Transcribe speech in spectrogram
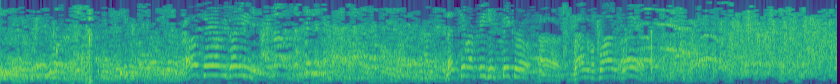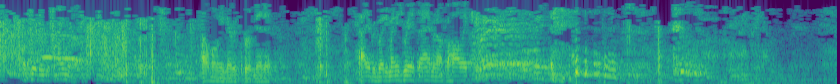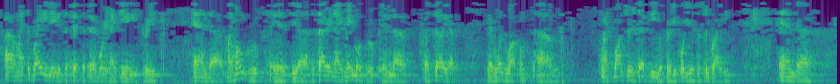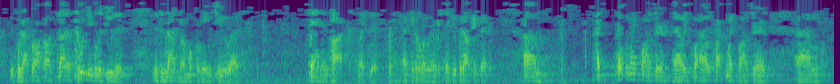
Okay, everybody. Let's give our featured speaker a uh, round of applause. Ray. Okay, there's a timer. I'm only nervous for a minute. Hi, everybody. My name is Ray. I'm an alcoholic. Uh, my sobriety date is the 5th of February, 1983. And uh, my home group is the, uh, the Saturday Night Rainbow Group in uh, Visalia. Everyone's welcome. Um, my sponsor is Doug B. with 34 years of sobriety. And uh, if we're not for alcoholics anonymous, who would be able to do this? This is not normal for me to uh, stand and talk like this. I, I get a little nervous, I do, but I'll get better. Um, I spoke with my sponsor. I always I always talk to my sponsor and, um,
